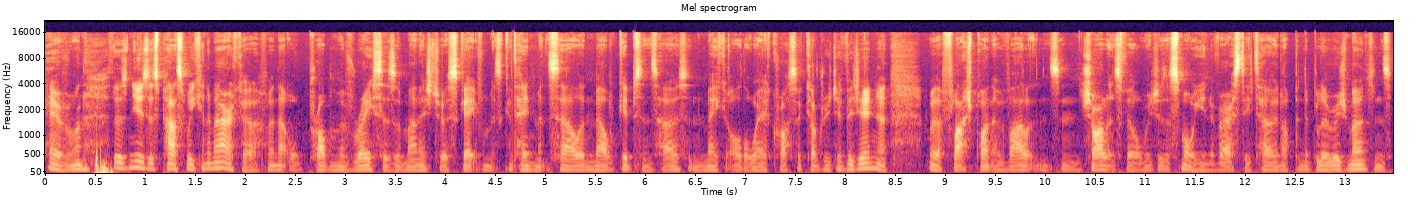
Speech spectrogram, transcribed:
Hey everyone, there was news this past week in America when that old problem of racism managed to escape from its containment cell in Mel Gibson's house and make it all the way across the country to Virginia, with a flashpoint of violence in Charlottesville, which is a small university town up in the Blue Ridge Mountains,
